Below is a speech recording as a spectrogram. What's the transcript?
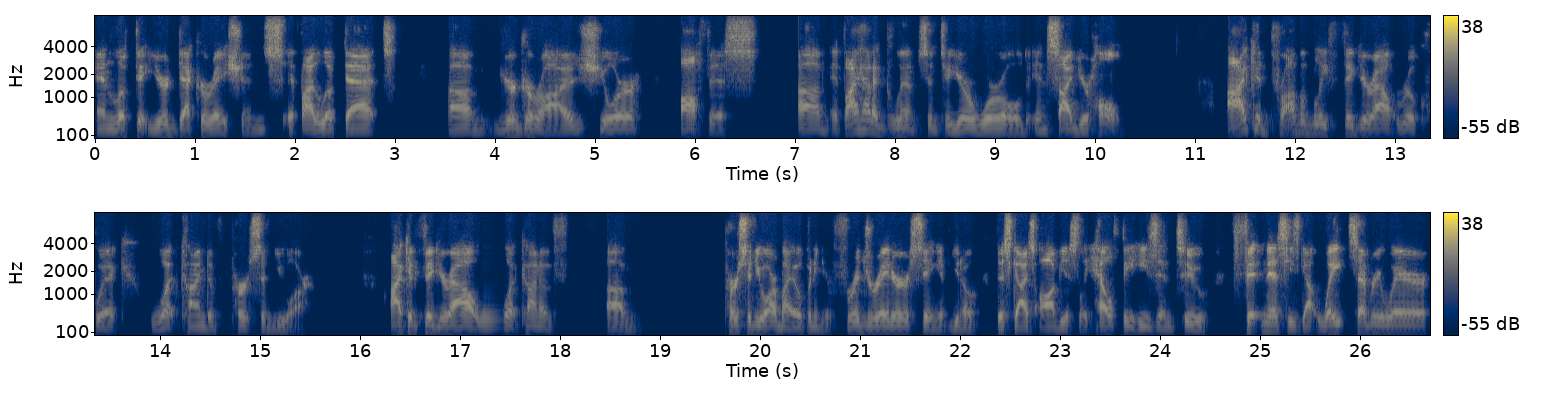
and looked at your decorations, if I looked at um, your garage, your office, um, if I had a glimpse into your world inside your home, I could probably figure out real quick what kind of person you are. I could figure out what kind of um, person you are by opening your refrigerator, seeing if, you know, this guy's obviously healthy. He's into fitness, he's got weights everywhere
